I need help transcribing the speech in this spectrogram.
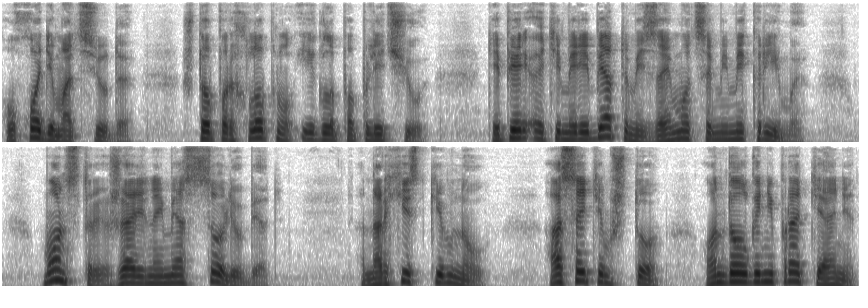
«Уходим отсюда!» Штопор хлопнул игла по плечу. «Теперь этими ребятами займутся мимикримы. Монстры жареное мясо любят». Анархист кивнул. «А с этим что? Он долго не протянет».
